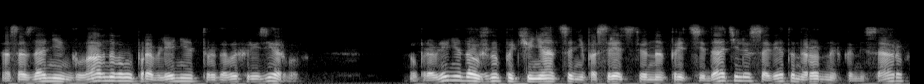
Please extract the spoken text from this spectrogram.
о создании Главного управления трудовых резервов. Управление должно подчиняться непосредственно председателю Совета народных комиссаров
